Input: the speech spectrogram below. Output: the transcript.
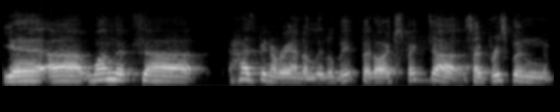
Yeah, uh, one that uh, has been around a little bit, but I expect so Brisbane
